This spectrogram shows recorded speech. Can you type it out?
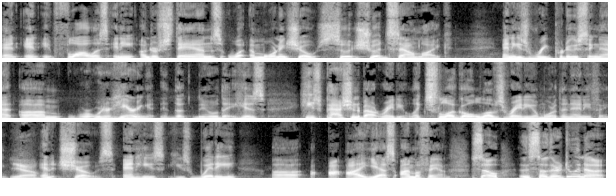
and and it, flawless, and he understands what a morning show should sound like, and he's reproducing that. Um, we're, we're hearing it. The, you know that his he's passionate about radio. Like Sluggo loves radio more than anything. Yeah. and it shows. And he's he's witty. Uh, I, I yes, I'm a fan. So, so they're doing a,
